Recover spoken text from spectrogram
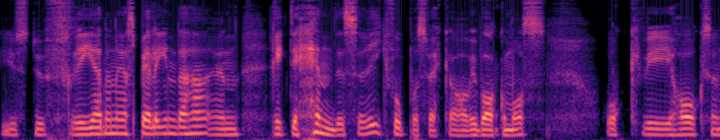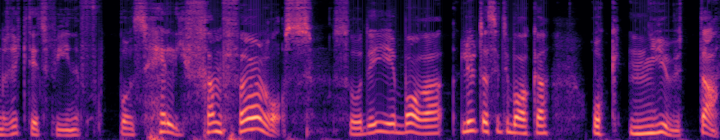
Det är just nu fredag när jag spelar in det här. En riktigt händelserik fotbollsvecka har vi bakom oss. Och vi har också en riktigt fin fotbollshelg framför oss. Så det är bara luta sig tillbaka och njuta.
